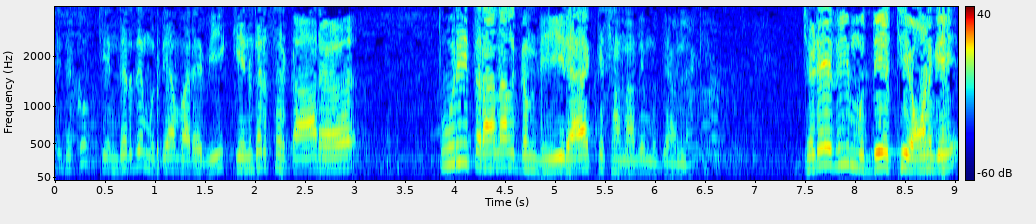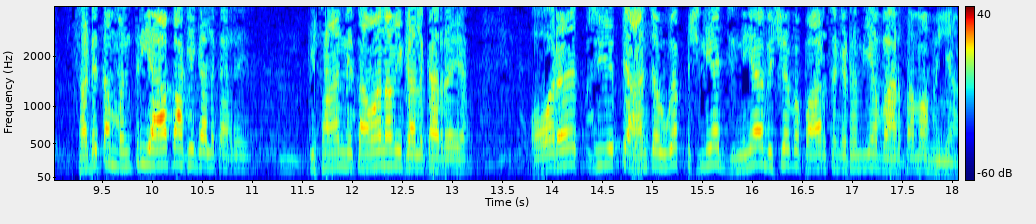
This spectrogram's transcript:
ਇਹ ਦੇਖੋ ਕੇਂਦਰ ਦੇ ਮੁੱਦਿਆਂ ਬਾਰੇ ਵੀ ਕੇਂਦਰ ਸਰਕਾਰ ਪੂਰੀ ਤਰ੍ਹਾਂ ਨਾਲ ਗੰਭੀਰ ਹੈ ਕਿਸਾਨਾਂ ਦੇ ਮੁੱਦਿਆਂ ਨੂੰ ਲੈ ਕੇ। ਜਿਹੜੇ ਵੀ ਮੁੱਦੇ ਇੱਥੇ ਆਉਣਗੇ, ਸਾਡੇ ਤਾਂ ਮੰਤਰੀ ਆਪ ਆ ਕੇ ਗੱਲ ਕਰ ਰਹੇ ਕਿਸਾਨ ਨੇਤਾਵਾਂ ਨਾਲ ਵੀ ਗੱਲ ਕਰ ਰਹੇ ਆ। ਔਰ ਤੁਸੀਂ ਇਹ ਧਿਆਨ ਚਾਹੂਗਾ ਪਿਛਲੀਆਂ ਜਿੰਨੀਆਂ ਵਿਸ਼ਵ ਵਪਾਰ ਸੰਗਠਨ ਦੀਆਂ ਵਾਰਤਾਵਾਂ ਹੋਈਆਂ,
